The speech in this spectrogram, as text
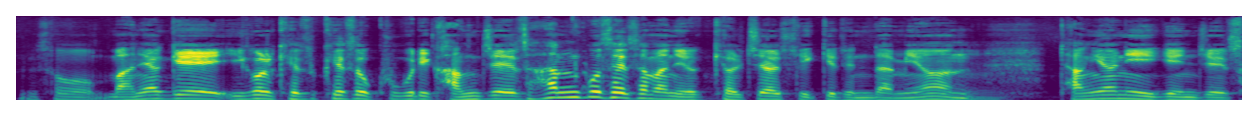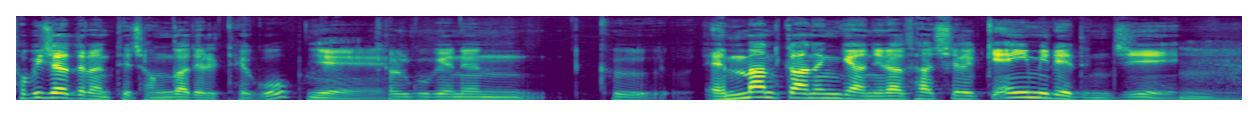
그래서 만약에 이걸 계속해서 구글이 강제해서 한 곳에서만 이렇게 결제할 수 있게 된다면 음. 당연히 이게 이제 소비자들한테 전가될 테고 예. 결국에는 그 앱만 까는 게 아니라 사실 게임이라든지 음.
